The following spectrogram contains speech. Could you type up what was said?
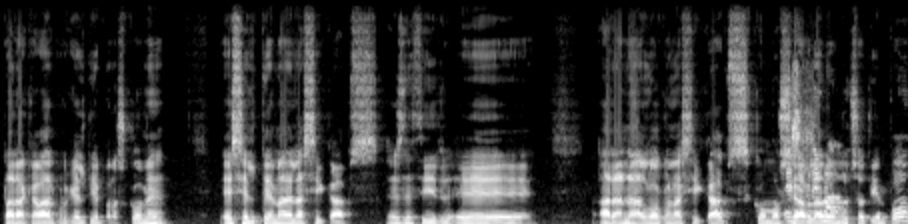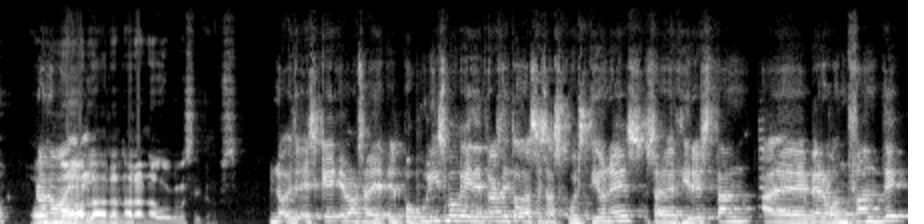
para acabar, porque el tiempo nos come, es el tema de las SICAPs. Es decir, eh, ¿harán algo con las SICAPs, como se ha hablado tema- mucho tiempo, o No, no, no, eh, hablarán, harán algo con las SICAPs? No, es que, vamos a ver, el populismo que hay detrás de todas esas cuestiones, o sea, decir, es tan eh, vergonzante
